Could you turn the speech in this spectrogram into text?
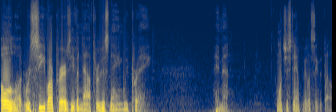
Oh Lord, receive our prayers even now. Through his name we pray. Amen. I want you stand with me. Let's sing the final hymn.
